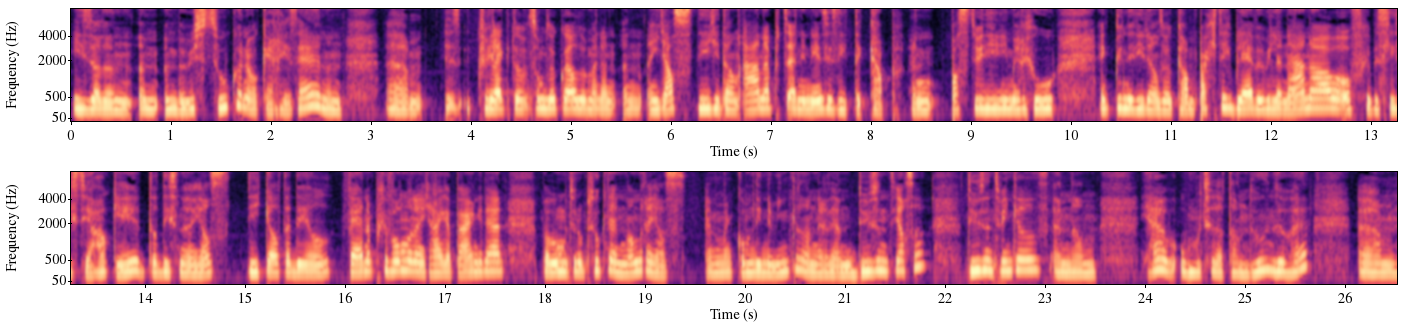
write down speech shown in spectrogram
is dat een, een, een bewust zoeken ook ergens. En, um, ik vergelijk het soms ook wel zo met een, een, een, jas die je dan aan hebt en ineens is die te krap. En past u die niet meer goed en kun je die dan zo krampachtig blijven willen aanhouden of je beslist, ja oké, dat is een jas die ik altijd heel fijn heb gevonden en graag heb aangedaan, maar we moeten op zoek naar een andere jas. En dan komt in de winkel en er zijn duizend jassen, duizend winkels. En dan, ja, hoe moeten ze dat dan doen? Zo, hè? Ehm,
